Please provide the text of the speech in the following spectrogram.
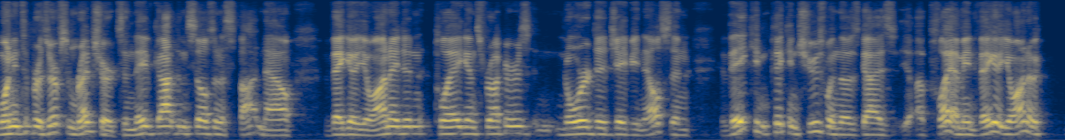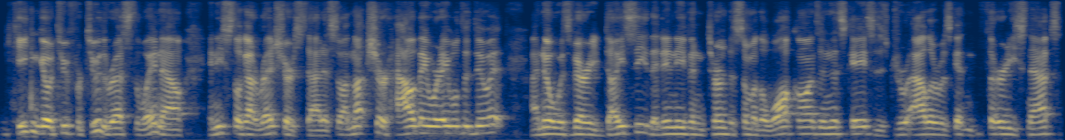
wanting to preserve some red shirts, and they've got themselves in a spot now. Vega Ioane didn't play against Rutgers, nor did JB Nelson. They can pick and choose when those guys uh, play. I mean, Vega Ioane he can go two for two the rest of the way now, and he's still got redshirt status. So I'm not sure how they were able to do it. I know it was very dicey. They didn't even turn to some of the walk-ons in this case, as Drew Allar was getting 30 snaps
